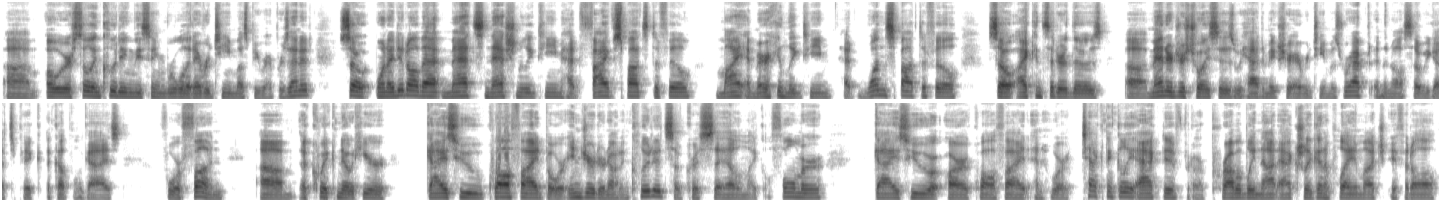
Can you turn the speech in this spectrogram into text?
um, oh, we are still including the same rule that every team must be represented. So when I did all that, Matt's National League team had five spots to fill. My American League team had one spot to fill. So I considered those uh, manager's choices. We had to make sure every team was repped. And then also we got to pick a couple of guys for fun. Um, a quick note here guys who qualified but were injured are not included. So Chris Sale, Michael Fulmer, guys who are qualified and who are technically active but are probably not actually going to play much, if at all.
